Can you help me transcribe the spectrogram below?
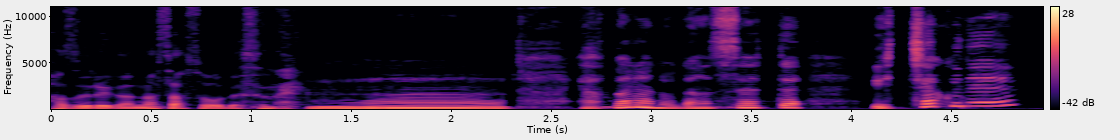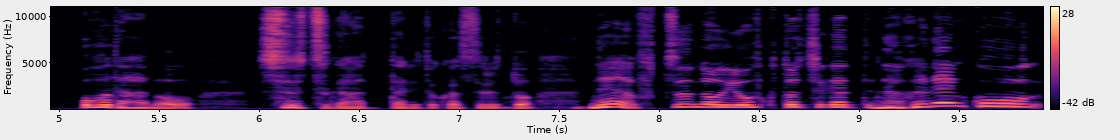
ど外れがなさそうですね。うーん。やっぱりあの男性って一着ねオーダーのスーツがあったりとかするとね普通の洋服と違って長年こう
